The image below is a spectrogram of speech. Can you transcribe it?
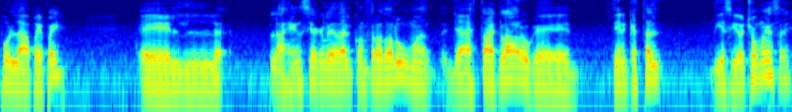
por la APP, la agencia que le da el contrato a Luma, ya está claro que tiene que estar 18 meses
